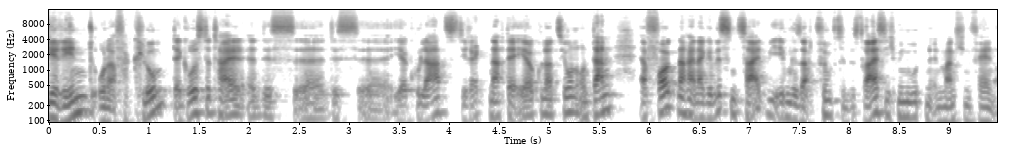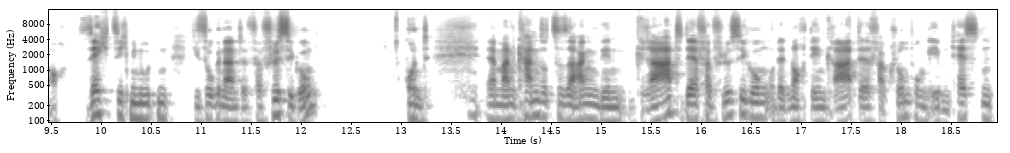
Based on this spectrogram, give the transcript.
gerinnt oder verklumpt, der größte Teil äh, des, äh, des äh, Ejakulats direkt nach der Ejakulation. Und dann erfolgt nach einer gewissen Zeit, wie eben gesagt, 15 bis 30 Minuten, in manchen Fällen auch 60 Minuten, die sogenannte Verflüssigung. Und äh, man kann sozusagen den Grad der Verflüssigung oder noch den Grad der Verklumpung eben testen,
